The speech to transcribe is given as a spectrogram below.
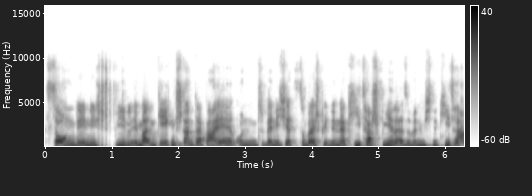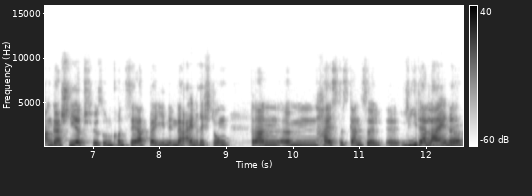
Song, den ich spiele, immer einen Gegenstand dabei. Und wenn ich jetzt zum Beispiel in der Kita spiele, also wenn mich eine Kita engagiert für so ein Konzert bei Ihnen in der Einrichtung, dann ähm, heißt das Ganze äh, Liederleine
